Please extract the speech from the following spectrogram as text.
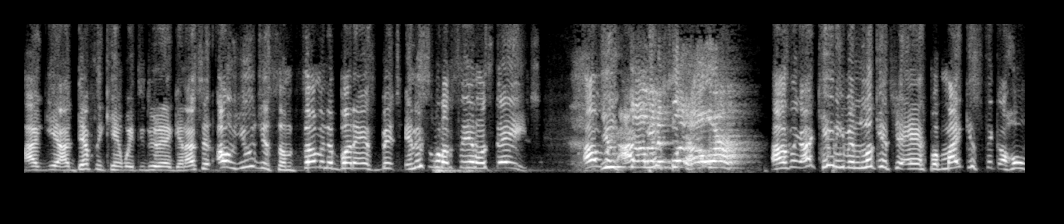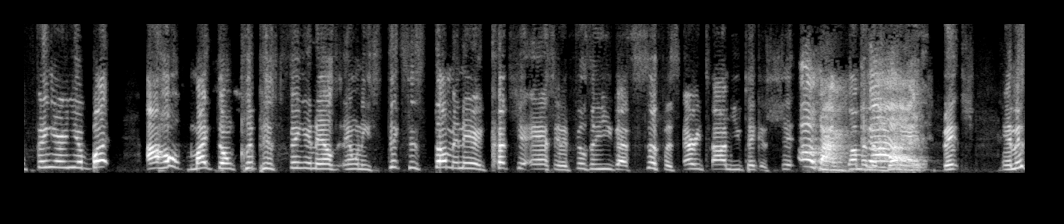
I yeah, I definitely can't wait to do that again. I said, Oh, you just some thumb in the butt ass bitch. And this is what I'm saying on stage. I was You like, I thumb in the butt whore. I was like, I can't even look at your ass, but Mike can stick a whole finger in your butt. I hope Mike don't clip his fingernails, and when he sticks his thumb in there, it cuts your ass, and it feels like you got syphilis every time you take a shit. Oh my thumb in the butt god! ass bitch. And this,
